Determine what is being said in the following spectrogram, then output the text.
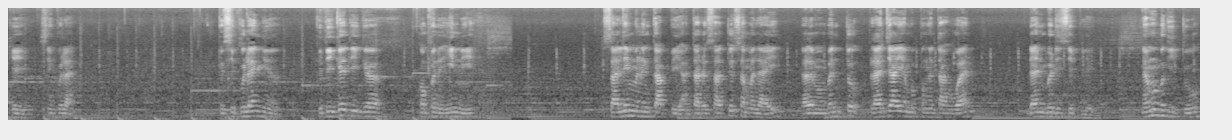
Okey, kesimpulan. Kesimpulannya, ketiga-tiga komponen ini saling melengkapi antara satu sama lain dalam membentuk pelajar yang berpengetahuan dan berdisiplin. Namun begitu,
